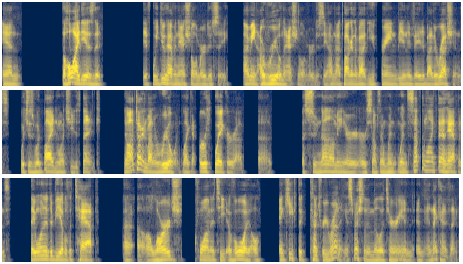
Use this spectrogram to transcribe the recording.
and the whole idea is that if we do have a national emergency, I mean a real national emergency, I'm not talking about Ukraine being invaded by the Russians, which is what Biden wants you to think. No, I'm talking about a real one, like an earthquake or a a, tsunami or, or something. When when something like that happens, they wanted to be able to tap a, a large quantity of oil and keep the country running, especially the military and, and, and that kind of thing.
